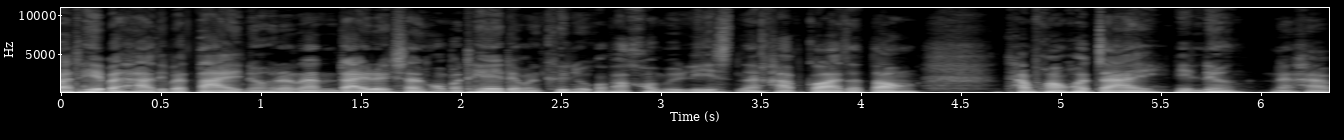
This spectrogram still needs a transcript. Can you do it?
ประเทศประชาธิปไตยเนาะดังนั้น direction ของประเทศเดี๋ยวมันขึ้นอยู่กับพรรคคอมมิวนิสต์นะครับ ก็อาจจะต้องทำความเข้าใจนิดนึงนะครับ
